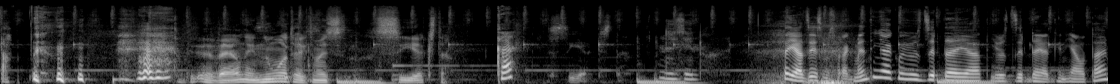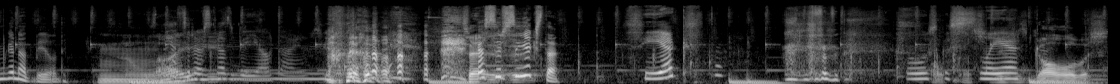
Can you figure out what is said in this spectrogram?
Tā. Vēlnī noteikti mēs sieksta. Kas? Sieksta. Nezinu. Tajā dziesmas fragmentiņā, ko jūs dzirdējāt, jūs dzirdējāt gan jautājumu, gan atbildi. Atceros, kas bija jautājums. Kas ir sieksta? Sieksta. Uz kas liek. Galvas.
